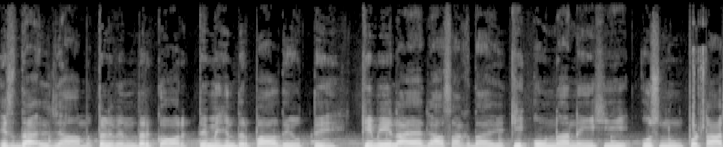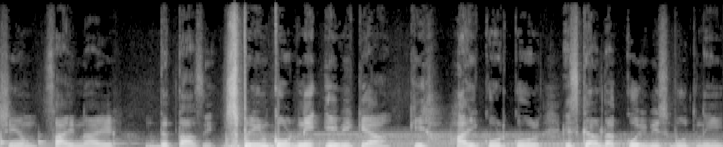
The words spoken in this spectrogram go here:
ਇਸ ਦਾ ਇਲਜ਼ਾਮ ਪਲਵਿੰਦਰ ਕੌਰ ਤੇ ਮਹਿੰਦਰਪਾਲ ਦੇ ਉੱਤੇ ਕਿਵੇਂ ਲਾਇਆ ਜਾ ਸਕਦਾ ਹੈ ਕਿ ਉਹਨਾਂ ਨੇ ਹੀ ਉਸ ਨੂੰ ਪੋਟਾਸ਼ੀਅਮ ਸਾਇਨਾਈਡ ਦਿੱਤਾ ਸੀ। ਸੁਪਰੀਮ ਕੋਰਟ ਨੇ ਇਹ ਵੀ ਕਿਹਾ ਕਿ ਹਾਈ ਕੋਰਟ ਕੋਲ ਇਸ ਗੱਲ ਦਾ ਕੋਈ ਵੀ ਸਬੂਤ ਨਹੀਂ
